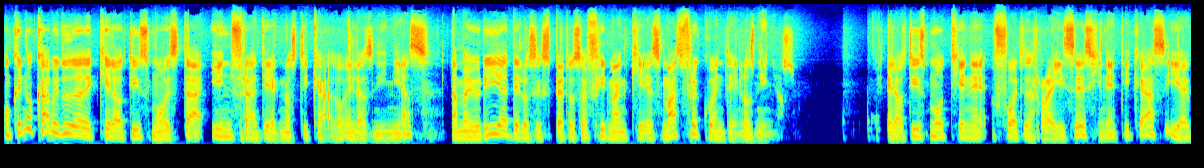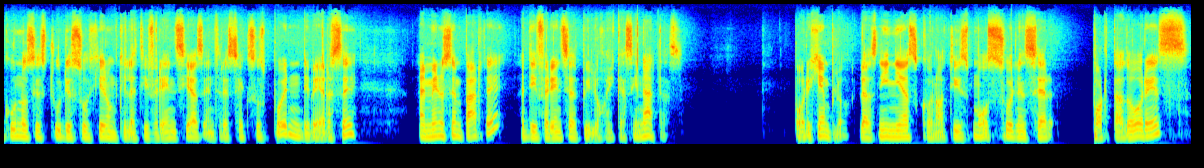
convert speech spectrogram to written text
Aunque no cabe duda de que el autismo está infradiagnosticado en las niñas, la mayoría de los expertos afirman que es más frecuente en los niños. El autismo tiene fuertes raíces genéticas y algunos estudios sugieren que las diferencias entre sexos pueden deberse, al menos en parte, a diferencias biológicas innatas. Por ejemplo, las niñas con autismo suelen ser portadores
